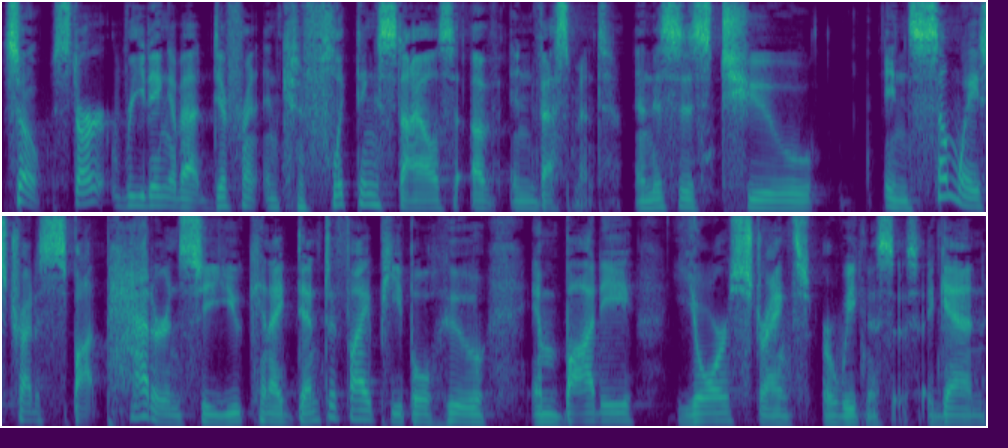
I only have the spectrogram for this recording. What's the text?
So start reading about different and conflicting styles of investment. And this is to, in some ways, try to spot patterns so you can identify people who embody your strengths or weaknesses. Again,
